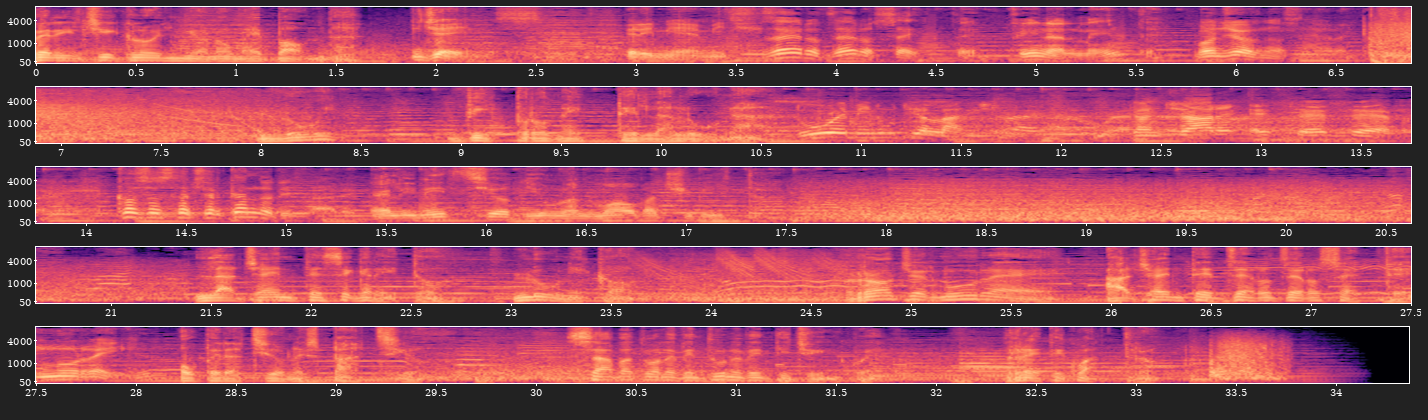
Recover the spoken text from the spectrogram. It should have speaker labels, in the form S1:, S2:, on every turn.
S1: Per il ciclo il mio nome è Bond.
S2: James, per i miei amici.
S3: 007, finalmente.
S2: Buongiorno, signore.
S1: Lui vi promette la luna.
S4: Due minuti al lancio. Lanciare SSR.
S2: Cosa sta cercando di fare?
S3: È l'inizio di una nuova civiltà.
S1: L'agente segreto. L'unico. Roger Moore è agente 007.
S2: Murray.
S1: Operazione Spazio. Sabato alle 21.25. Rete 4.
